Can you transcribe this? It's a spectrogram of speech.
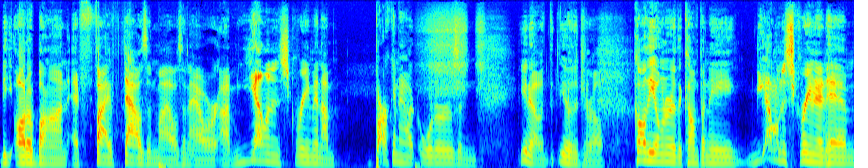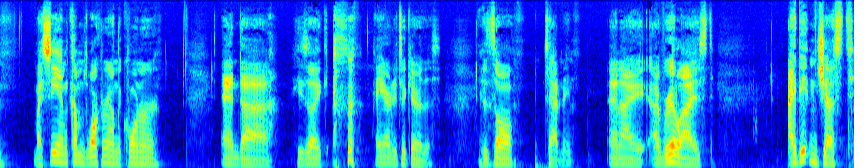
the autobahn at 5,000 miles an hour. I'm yelling and screaming. I'm barking out orders and you know, you know the drill. Call the owner of the company, yelling and screaming at him. My CM comes walking around the corner, and uh, he's like, "Hey, I already took care of this. It's all it's happening." And I I realized I didn't just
